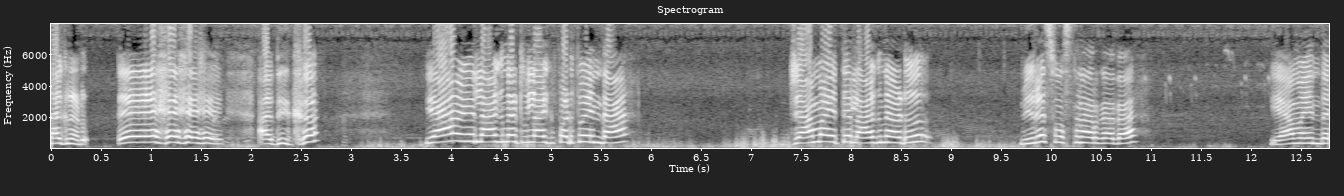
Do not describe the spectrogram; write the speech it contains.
లాగినాడు. ఏ అదిగా యా లాగినట్టు లాగి పడిపోయిందా? జామ అయితే లాగినాడు. మీరే చూస్తున్నారు కదా. ఏమైందో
